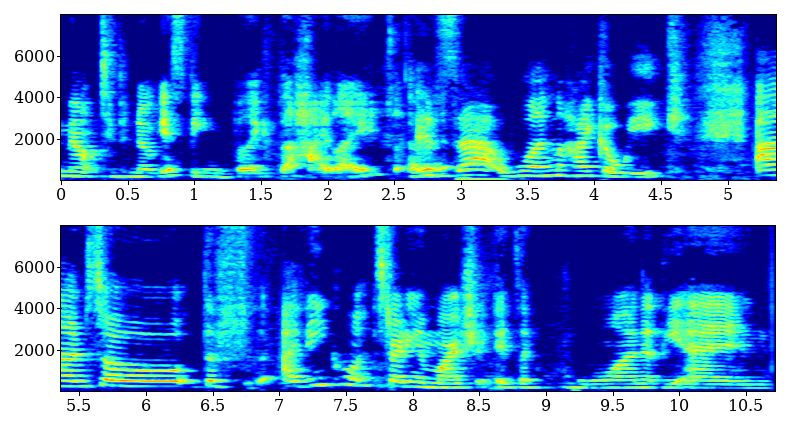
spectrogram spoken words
Mount Timpanogos being like the highlight. Of it. Is that one hike a week? Um, so the f- I think starting in March, it's like one at the end.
